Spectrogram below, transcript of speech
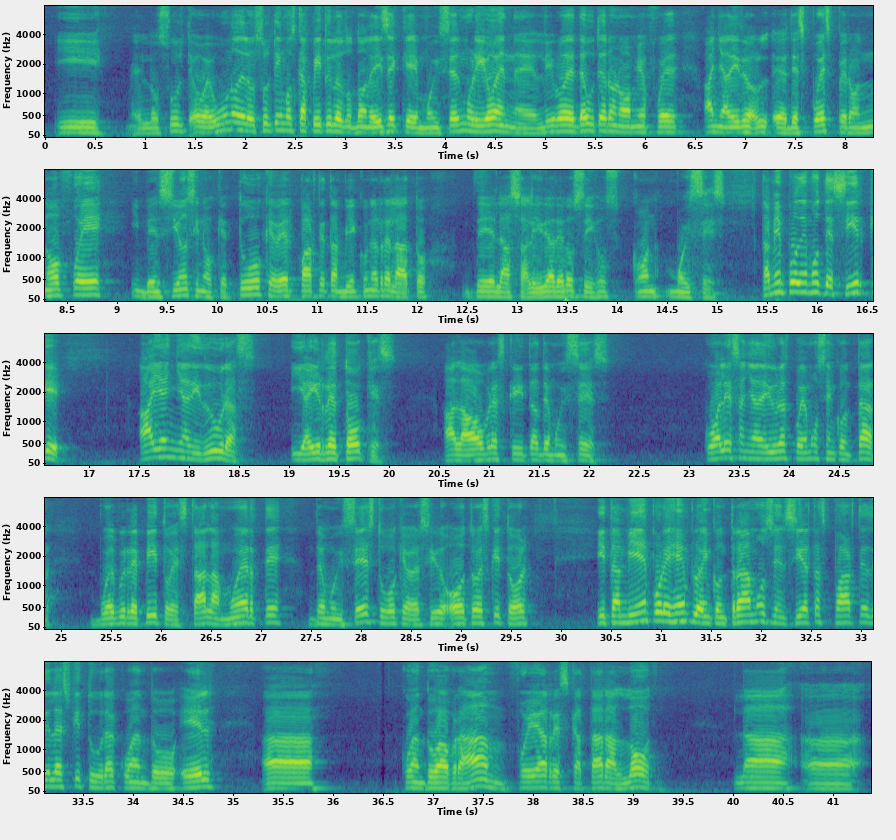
Y en uno de los últimos capítulos donde dice que Moisés murió en el libro de Deuteronomio fue añadido eh, después, pero no fue invención, sino que tuvo que ver parte también con el relato de la salida de los hijos con Moisés. También podemos decir que hay añadiduras y hay retoques a la obra escrita de Moisés. ¿Cuáles añadiduras podemos encontrar? Vuelvo y repito, está la muerte de Moisés, tuvo que haber sido otro escritor. Y también, por ejemplo, encontramos en ciertas partes de la escritura cuando él, ah, cuando Abraham fue a rescatar a Lot, la, ah,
